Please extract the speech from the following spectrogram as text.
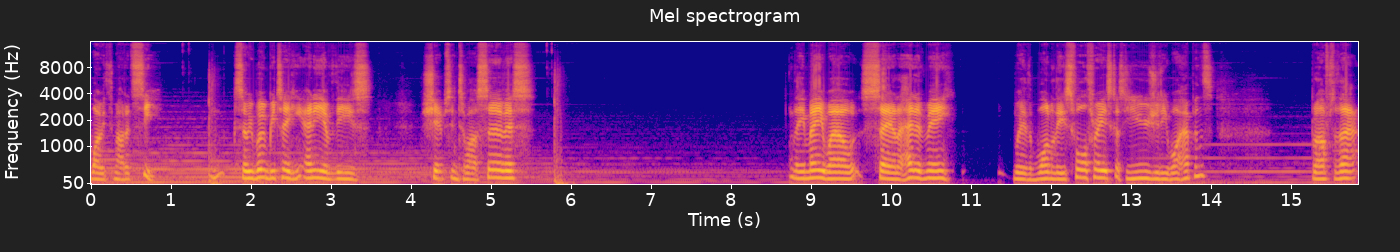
wipe them out at sea. So we won't be taking any of these ships into our service. They may well sail ahead of me with one of these fourth rates, that's usually what happens. But after that,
